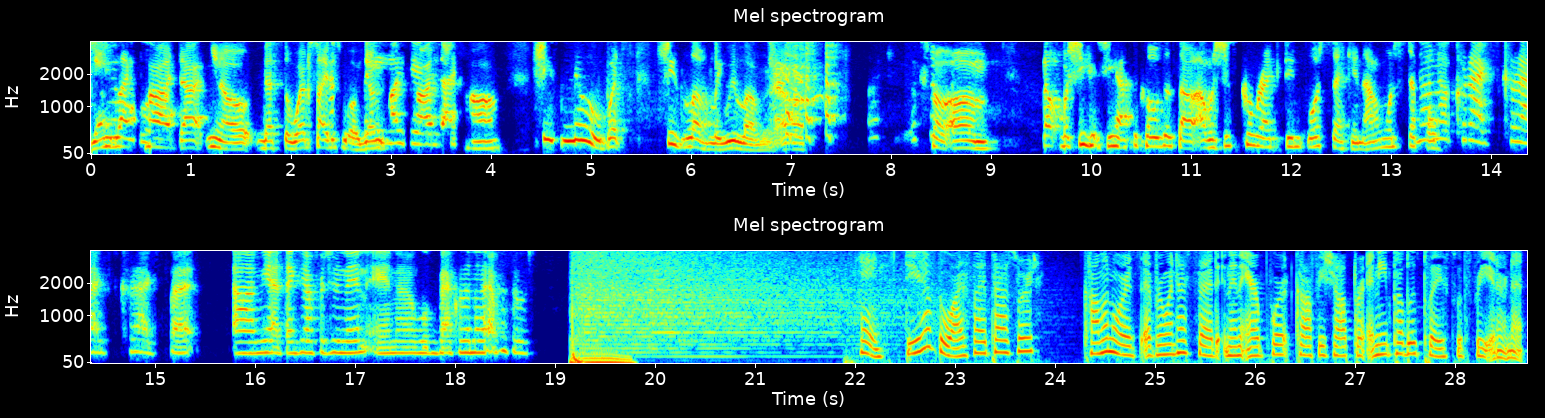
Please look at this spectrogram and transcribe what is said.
Young Black Pod. Dot, you know, that's the website as well. YoungBlackPod.com. She's new, but she's lovely. We love her. Uh, so um. No, but she she has to close us out. I was just correcting for a second. I don't want to step. No, over. no, correct, correct, correct. But um, yeah, thanks y'all for tuning in, and uh, we'll be back with another episode. Hey, do you have the Wi Fi password? Common words everyone has said in an airport, coffee shop, or any public place with free internet.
